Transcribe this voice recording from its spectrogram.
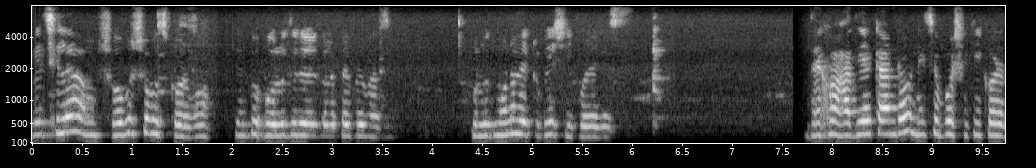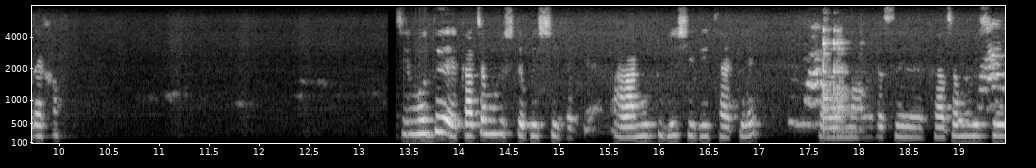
ভেবেছিলাম সবুজ সবুজ করব, কিন্তু হলুদের এগুলো পেঁপে ভাজি। হলুদ মনে হয় একটু বেশি পড়ে গেছে। দেখো হাদিয়ার কাণ্ড, নিচে বসে কি করে দেখো। এর মধ্যে কাঁচামরিচটা বেশি থাকে, আর আমি একটু বেশি দিই থাকলে কারণ আমার কাছে কাঁচামরিচের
